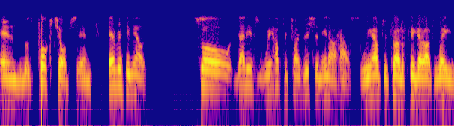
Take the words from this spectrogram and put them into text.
and those pork chops and everything else. So that is, we have to transition in our house. We have to try to figure out ways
